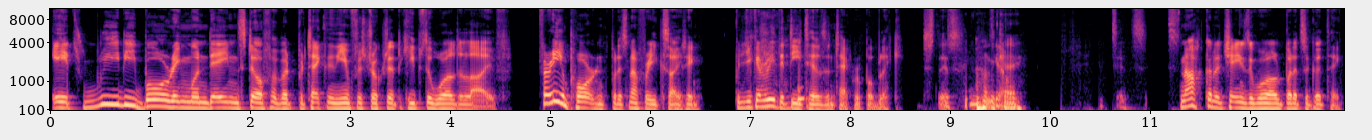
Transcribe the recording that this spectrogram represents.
It's really boring, mundane stuff about protecting the infrastructure that keeps the world alive. Very important, but it's not very exciting. But you can read the details in Tech Republic. It's, it's, okay. You know, it's, it's, it's not going to change the world, but it's a good thing.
